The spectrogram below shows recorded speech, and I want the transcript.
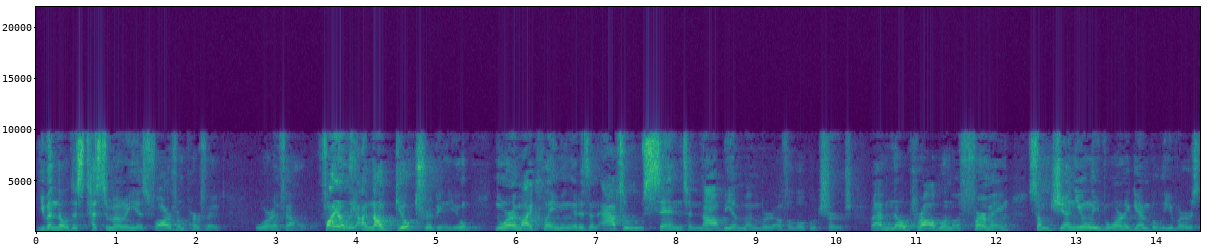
even though this testimony is far from perfect or infallible. Finally, I'm not guilt tripping you, nor am I claiming it is an absolute sin to not be a member of a local church. I have no problem affirming some genuinely born again believers,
